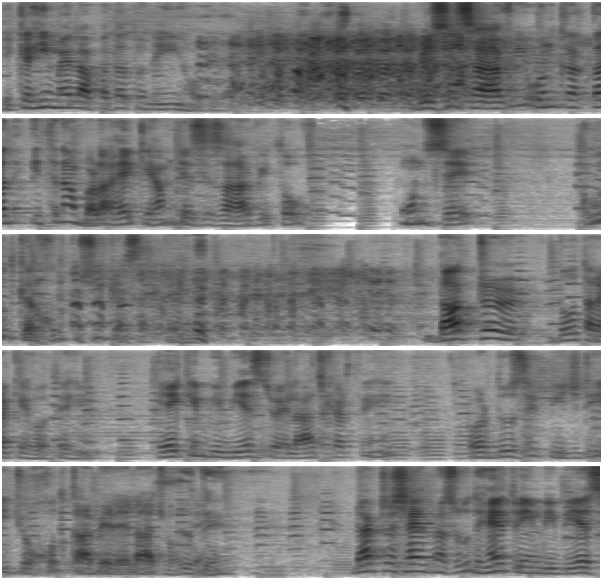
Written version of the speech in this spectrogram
कि कहीं मैं लापता तो नहीं हो गया। वैसे सहाफ़ी उनका कद इतना बड़ा है कि हम जैसे सहाफ़ी तो उनसे कूद कर खुदकुशी कर सकते हैं। डॉक्टर दो तरह के होते हैं। एक एम बी बी एस जो इलाज करते हैं और दूसरे पीएचडी जो ख़ुद काबिल इलाज होते हैं। डॉक्टर शायद मसूद हैं तो एम बी बी एस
